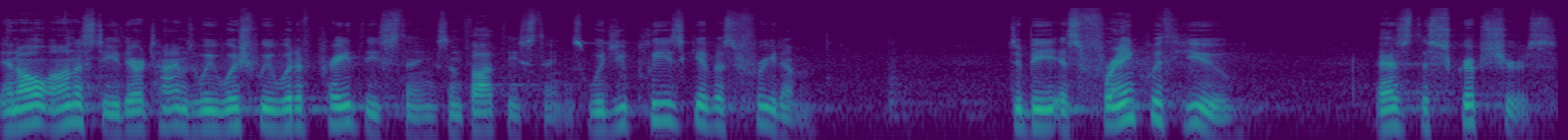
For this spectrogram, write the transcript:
in all honesty, there are times we wish we would have prayed these things and thought these things. Would you please give us freedom to be as frank with you as the scriptures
